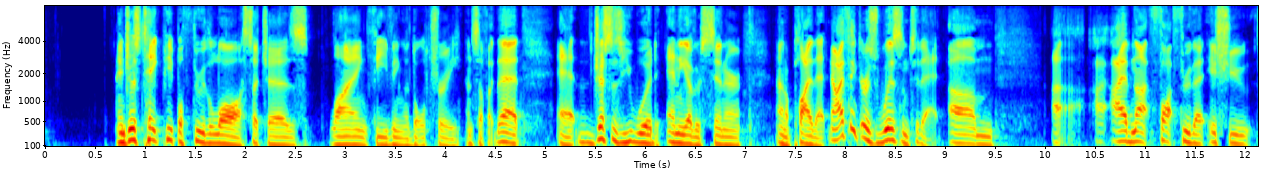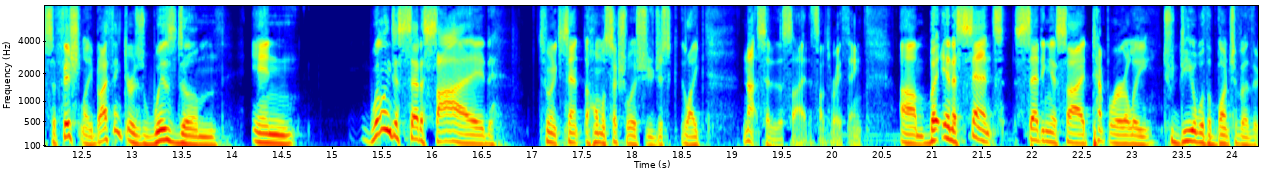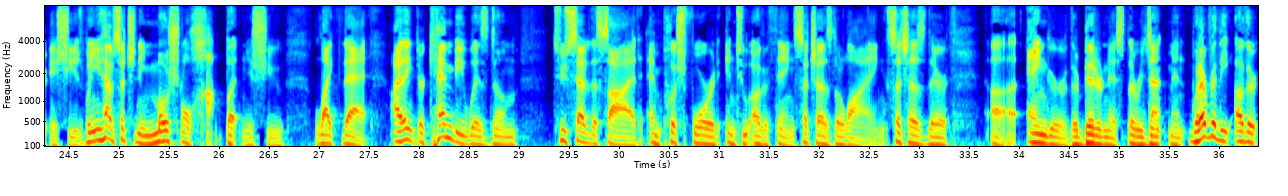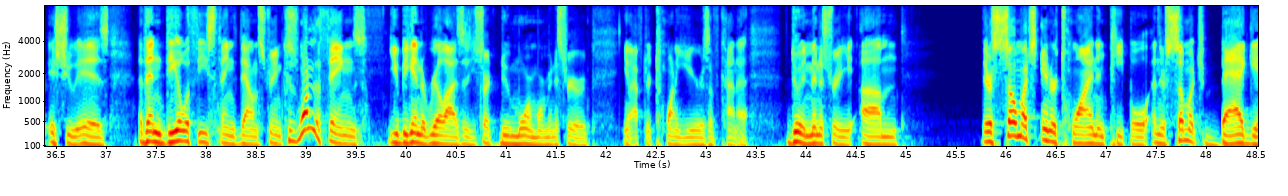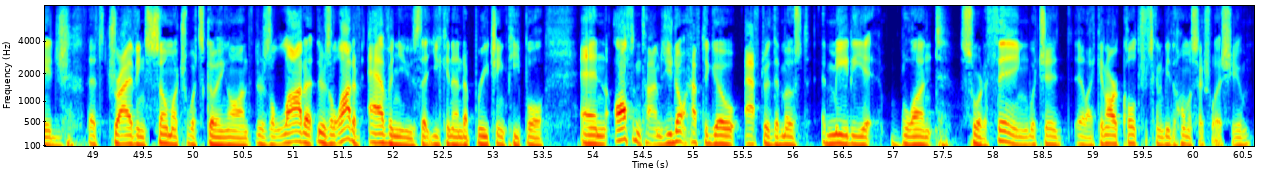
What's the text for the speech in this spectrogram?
and just take people through the law, such as lying, thieving, adultery, and stuff like that, uh, just as you would any other sinner, and apply that. Now, I think there's wisdom to that. Um, I, I, have not thought through that issue sufficiently, but I think there's wisdom in willing to set aside, to an extent, the homosexual issue, just like not set it aside. It's not the right thing. Um, but in a sense, setting aside temporarily to deal with a bunch of other issues. When you have such an emotional hot button issue like that, I think there can be wisdom to set it aside and push forward into other things, such as their lying, such as their uh, anger, their bitterness, their resentment, whatever the other issue is, and then deal with these things downstream. Because one of the things you begin to realize as you start to do more and more ministry, or you know, after 20 years of kind of doing ministry, um, there's so much intertwined in people and there's so much baggage that's driving so much what's going on. There's a lot of, there's a lot of avenues that you can end up reaching people. And oftentimes you don't have to go after the most immediate, blunt sort of thing, which is like in our culture, it's going to be the homosexual issue,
